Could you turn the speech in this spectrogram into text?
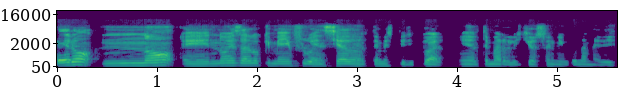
Pero no, eh, no es algo que me ha influenciado en el tema espiritual ni en el tema religioso en ninguna medida.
